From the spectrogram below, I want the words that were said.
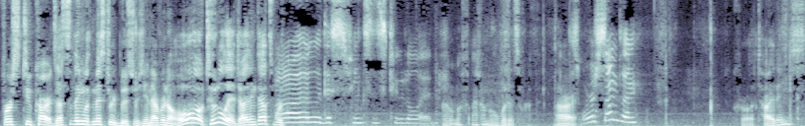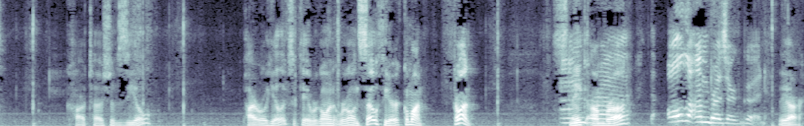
First two cards. That's the thing with mystery boosters. You never know. Oh, tutelage. I think that's worth. Oh, the Sphinx's tutelage. I don't know. If, I don't know what it's worth. All right. Or something. Crow of Tidings, Cartouche of Zeal, Pyro Helix. Okay, we're going we're going south here. Come on, come on. Snake Umbra. The- all the Umbras are good. They are.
